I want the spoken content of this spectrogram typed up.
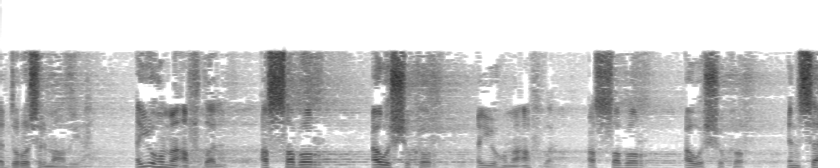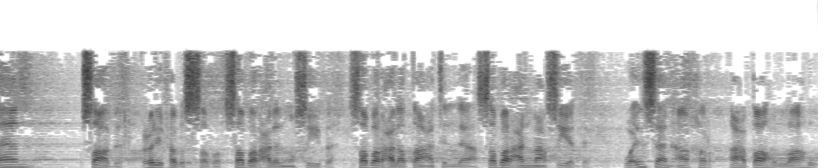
الدروس الماضية. أيهما أفضل الصبر أو الشكر؟ أيهما أفضل الصبر أو الشكر؟ إنسان صابر عرف بالصبر صبر على المصيبة صبر على طاعة الله صبر عن معصيته. وإنسان آخر أعطاه الله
